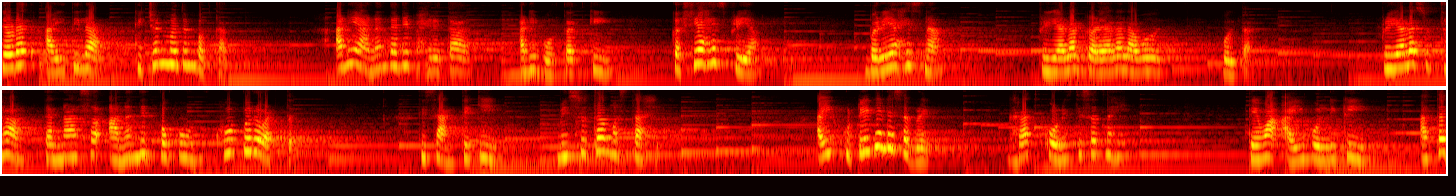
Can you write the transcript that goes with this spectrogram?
तेवढ्यात आई तिला किचनमधून बघतात. आणि आनंदाने बाहेर येतात आणि बोलतात की कशी आहेस प्रिया? बरी आहेस ना. प्रियाला गळ्याला लावत बोलतात. प्रियाला सुद्धा त्यांना असं आनंदित बघून खूप बरं वाटतं. ती सांगते की मी सुद्धा मस्त आहे. आई कुठे गेले सगळे? घरात कोणीच दिसत नाही. तेव्हा आई बोलली की आता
